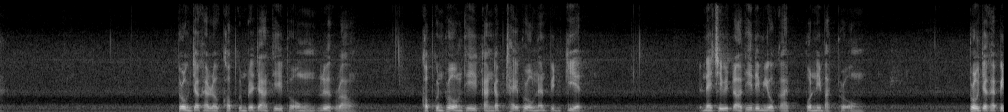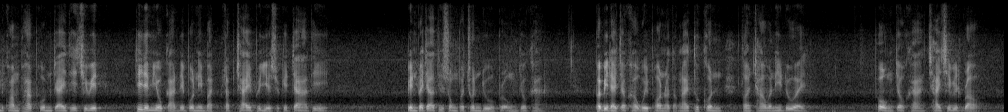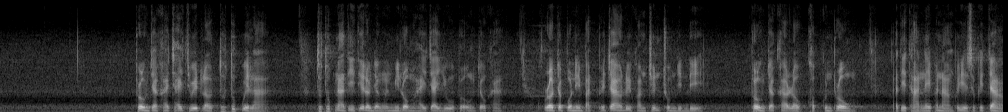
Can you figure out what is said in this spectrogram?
พระองค์เจ้าข้าเราขอบคุณพระเจ้าที่พระองค์เลือกเรา ขอบคุณพระองค์ที่การรับใช้พระองค์นั้นเป็นเกียรติ ในชีวิตเราที่ได้มีโอกาสปฏิบัติพระองค์ พระองค์จะกลายเป็นความภาคภูมิใจที่ชีวิตที่ได้มีโอกาสได้ปฏิบัติรับใช้พระเยซูคริสต์เจ้าที่เป็นพระเจ้าที่ทรงพระชนอยู่พระองค์เจ้าค่ะ พระบิดาเจ้าข้าอวยพรเราต่างหลายทุกคนตอนเช้าวันนี้ด้วย พระองค์เจ้าค่ะใช้ชีวิตเรา พระองค์เจะใช้ชีวิตเราทุก ๆ เวลา ทุก ๆ นาทีที่เรายังมีลมหายใจอยู่ พระองค์เจ้าค่ะเราจะปฏิบัติพระเจ้าด้วยความชื่นชมยินดี พระองค์เจ้าข้าเราขอบคุณพระองค์อธิษฐานในพระนามพระเยซูคริสต์เจ้า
